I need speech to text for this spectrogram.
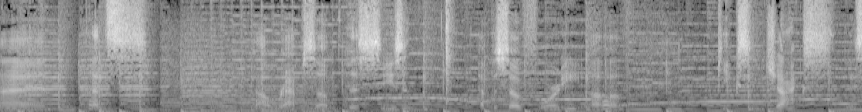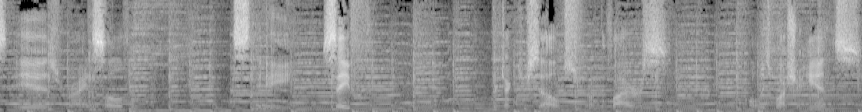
And that's about wraps up this season. Episode 40 of Geeks and Jocks. This is Ryan Sullivan. Stay safe protect yourselves from the virus. Always wash your hands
